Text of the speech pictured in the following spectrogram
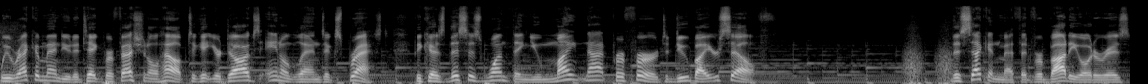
We recommend you to take professional help to get your dog's anal glands expressed because this is one thing you might not prefer to do by yourself. The second method for body odor is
